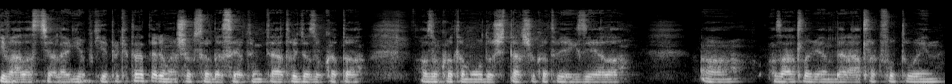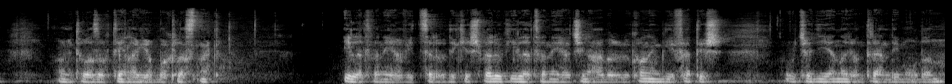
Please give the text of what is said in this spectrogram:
kiválasztja a legjobb képeket. Tehát erről már sokszor beszéltünk, tehát, hogy azokat a, azokat a módosításokat végzi el a, a, az átlagember átlag fotóin, amitől azok tényleg jobbak lesznek. illetve néha viccelődik is velük, illetve néha csinál belőlük animgifet is, úgyhogy ilyen nagyon trendi módon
